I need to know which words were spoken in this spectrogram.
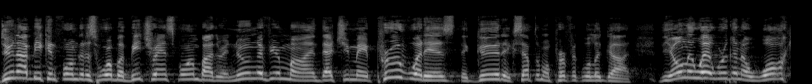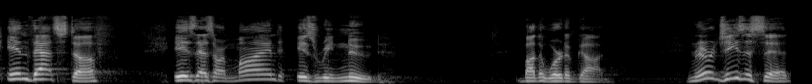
Do not be conformed to this world, but be transformed by the renewing of your mind that you may prove what is the good, acceptable, and perfect will of God. The only way we're going to walk in that stuff is as our mind is renewed by the word of God. Remember, Jesus said,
